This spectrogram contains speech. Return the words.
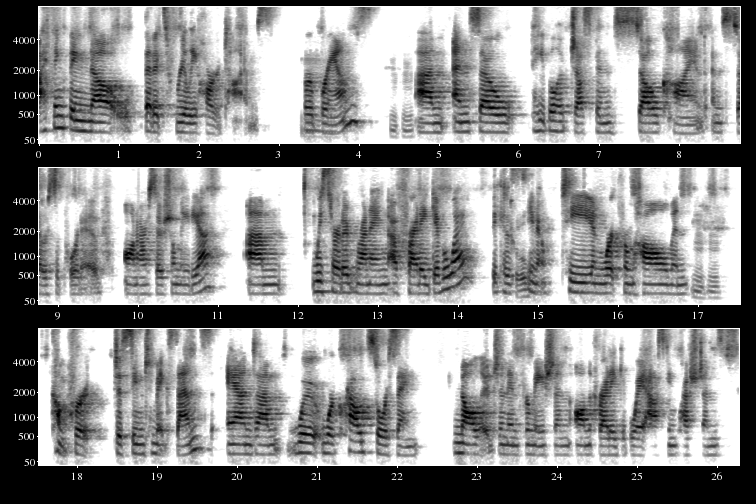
I think they know that it's really hard times for mm. brands. Mm-hmm. Um, and so people have just been so kind and so supportive on our social media. Um, we started running a Friday giveaway because, cool. you know, tea and work from home and mm-hmm. comfort just seemed to make sense. And um, we're, we're crowdsourcing knowledge and information on the Friday giveaway, asking questions.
